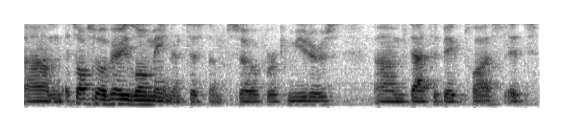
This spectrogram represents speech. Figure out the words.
Um, it's also a very low maintenance system, so for commuters, um, that's a big plus. It's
